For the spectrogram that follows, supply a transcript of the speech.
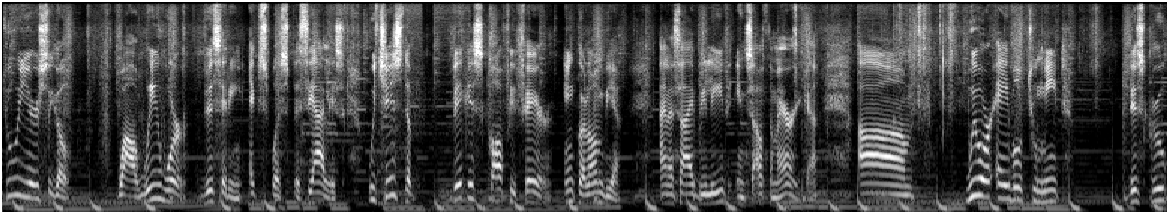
Two years ago, while we were visiting Expo Especiales, which is the biggest coffee fair in Colombia, and as I believe in South America, um, we were able to meet this group,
